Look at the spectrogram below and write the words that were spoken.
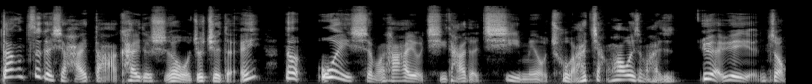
当这个小孩打开的时候，我就觉得，诶，那为什么他还有其他的气没有出来？他讲话为什么还是？越来越严重。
